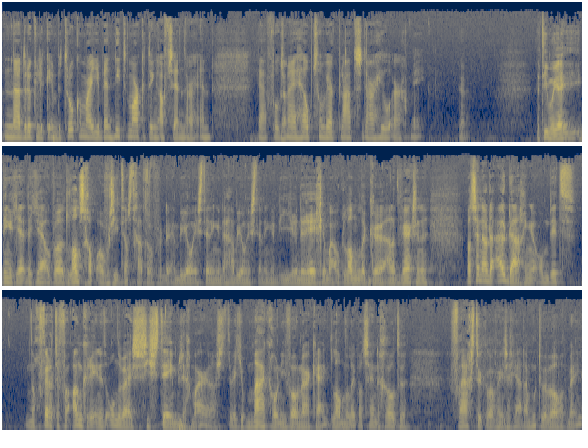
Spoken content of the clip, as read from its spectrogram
nadrukkelijk in betrokken, maar je bent niet de marketingafzender. En ja, volgens mij helpt zo'n werkplaats daar heel erg mee. En Timo, jij, ik denk dat jij, dat jij ook wel het landschap overziet als het gaat over de MBO-instellingen, de HBO-instellingen die hier in de regio, maar ook landelijk uh, aan het werk zijn. Wat zijn nou de uitdagingen om dit nog verder te verankeren in het onderwijssysteem, zeg maar? Als je het een beetje op macroniveau naar kijkt, landelijk, wat zijn de grote vraagstukken waarvan je zegt, ja, daar moeten we wel wat mee?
